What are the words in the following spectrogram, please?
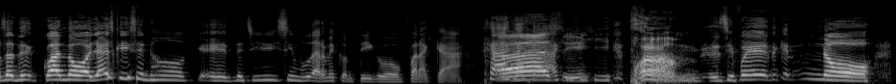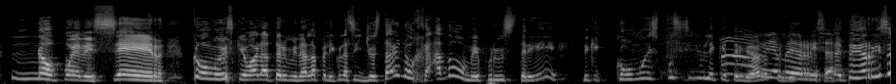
O sea, de- cuando ya es que dice, no, que decidí sin mudarme contigo para acá. Ja, ja, Ah, ja, sí. jijiji. ¡Pum! Sí fue de que, no, no puede ser. ¿Cómo es que van a terminar la película así? Yo estaba enojado, me frustré. De que, ¿cómo es posible que terminara la Ah, ya me película? dio risa. ¿Te dio risa?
